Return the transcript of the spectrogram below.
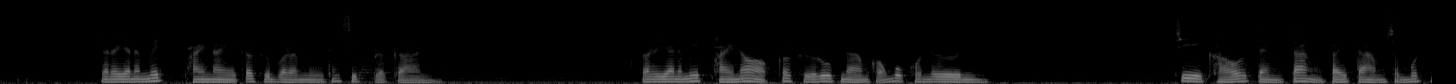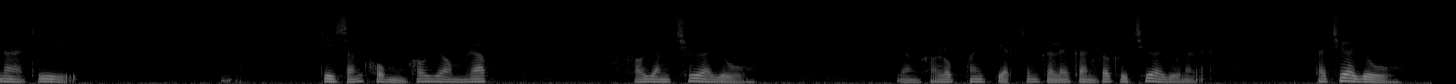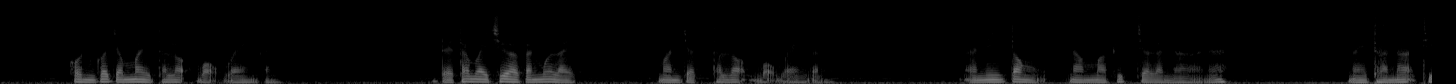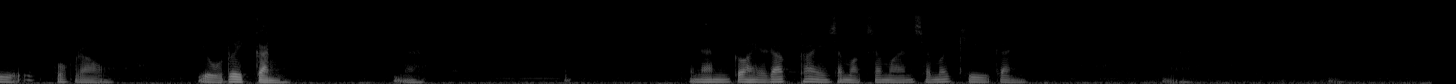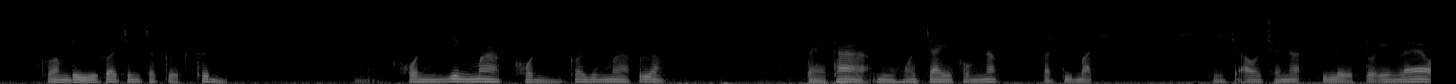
การยานมิตรภายในก็คือบารมีทั้ง 10 ประการกัลยาณมิตรภายนอกก็คือรูปนามของบุคคลอื่น ที่เขาแต่งตั้งไปตามสมมติหน้าที่ ที่สังคมเขายอมรับ เขายังเชื่ออยู่ ยังเคารพให้เกียรติซึ่งกันและกันก็คือเชื่ออยู่นั่นแหละ ถ้าเชื่ออยู่ คนก็จะไม่ทะเลาะเบาแวงกัน แต่ถ้าไม่เชื่อกันเมื่อไหร่ มันจะทะเลาะเบาแวงกัน อันนี้ต้องนำมาพิจารณานะ ในฐานะที่พวกเราอยู่ด้วยกันนะะนั้นก็ให้รักใคร่สมัครสมานสมัคคีกัน ความดีก็จึงจะเกิดขึ้น คนยิ่งมากคนก็ยิ่งมากเรื่อง แต่ถ้ามีหัวใจของนักปฏิบัติ ที่จะเอาชนะกิเลสตัวเองแล้ว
